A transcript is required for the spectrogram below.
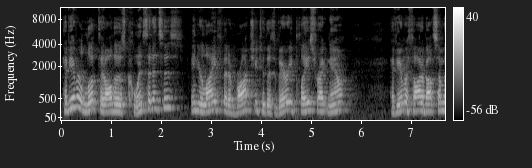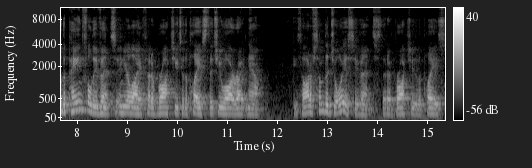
Have you ever looked at all those coincidences in your life that have brought you to this very place right now? Have you ever thought about some of the painful events in your life that have brought you to the place that you are right now? Have you thought of some of the joyous events that have brought you to the place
